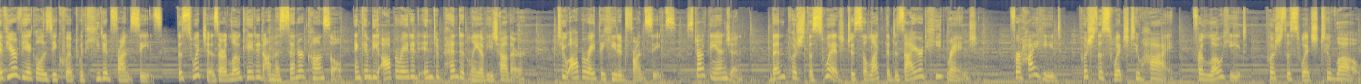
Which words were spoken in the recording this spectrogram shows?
If your vehicle is equipped with heated front seats, the switches are located on the center console and can be operated independently of each other. To operate the heated front seats, start the engine, then push the switch to select the desired heat range. For high heat, push the switch to high. For low heat, push the switch to low.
